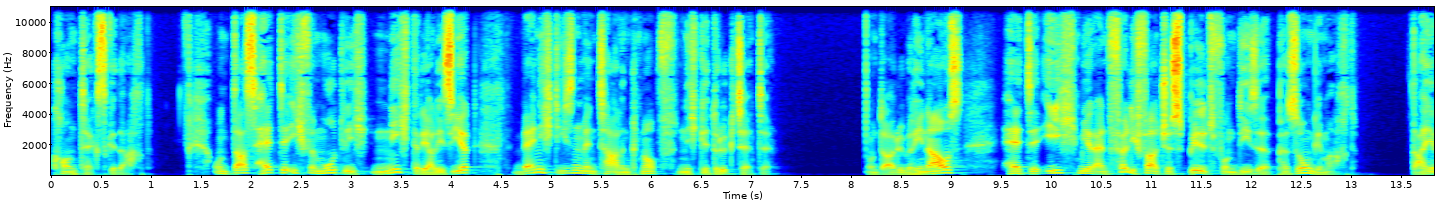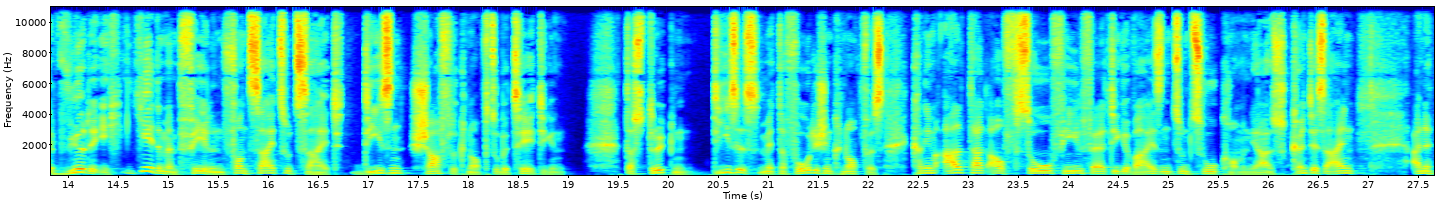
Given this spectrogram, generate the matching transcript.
Kontext gedacht. Und das hätte ich vermutlich nicht realisiert, wenn ich diesen mentalen Knopf nicht gedrückt hätte. Und darüber hinaus hätte ich mir ein völlig falsches Bild von dieser Person gemacht. Daher würde ich jedem empfehlen, von Zeit zu Zeit diesen Shuffle-Knopf zu betätigen. Das Drücken dieses metaphorischen Knopfes kann im Alltag auf so vielfältige Weisen zum Zug kommen. Ja, es könnte sein, eine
